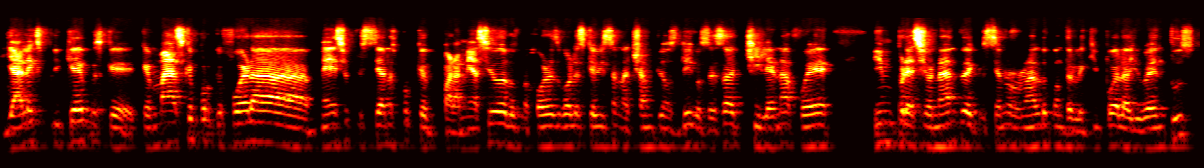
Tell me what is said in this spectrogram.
Ya le expliqué, pues, que, que, más que porque fuera Messi o Cristiano, es porque para mí ha sido de los mejores goles que he visto en la Champions League. O sea, esa chilena fue impresionante de Cristiano Ronaldo contra el equipo de la Juventus.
